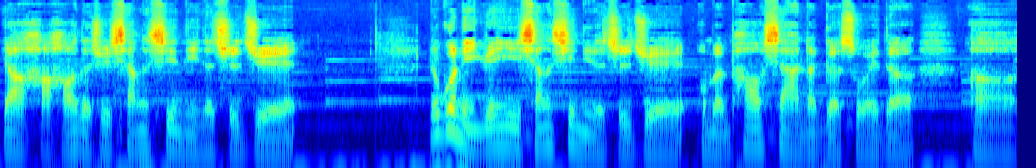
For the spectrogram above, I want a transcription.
要好好的去相信你的直觉。如果你愿意相信你的直觉，我们抛下那个所谓的呃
